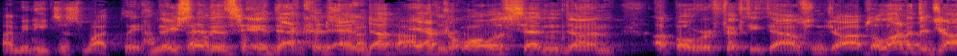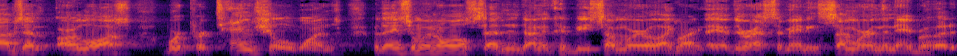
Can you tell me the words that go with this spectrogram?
I mean, he just what they, they said this, that could end up after all is said and done up over fifty thousand jobs. A lot of the jobs that are lost were potential ones, but they said when all said and done, it could be somewhere like right. they're estimating somewhere in the neighborhood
